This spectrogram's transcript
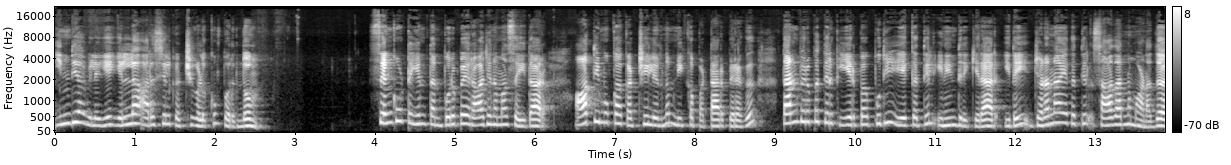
இந்தியாவிலேயே எல்லா அரசியல் கட்சிகளுக்கும் பொருந்தும். செங்கோட்டையன் தன் பொறுப்பை ராஜினாமா செய்தார். அதிமுக கட்சியிலிருந்தும் நீக்கப்பட்டார். பிறகு தன் விருப்பத்திற்கு ஏற்ப புதிய இயக்கத்தில் இணைந்திருக்கிறார். இதை ஜனநாயகத்தில் சாதாரணமானது.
